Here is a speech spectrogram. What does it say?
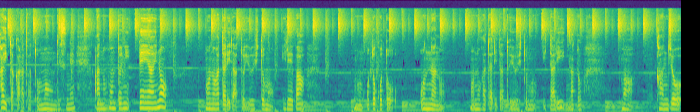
書いたからだと思うんですね。あの本当に恋愛の物語だという人もいれば、うん、男と女の物語だという人もいたりあとまあ感情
